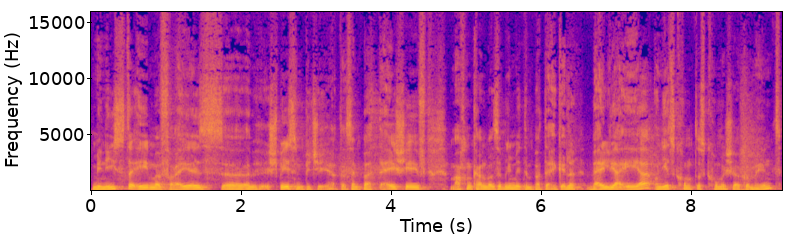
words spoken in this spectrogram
Minister eben ein freies äh, Spesenbudget hat, dass ein Parteichef machen kann, was er will mit dem Parteigeldern, weil ja er, und jetzt kommt das komische Argument,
